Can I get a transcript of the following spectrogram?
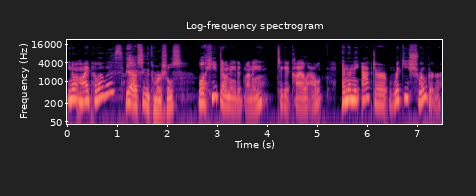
You know what My Pillow is? Yeah, I've seen the commercials. Well, he donated money to get Kyle out. And then the actor Ricky Schroder.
